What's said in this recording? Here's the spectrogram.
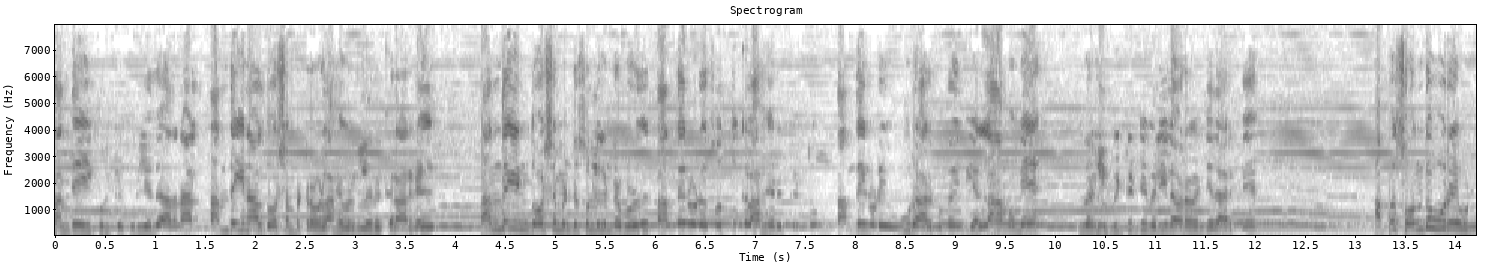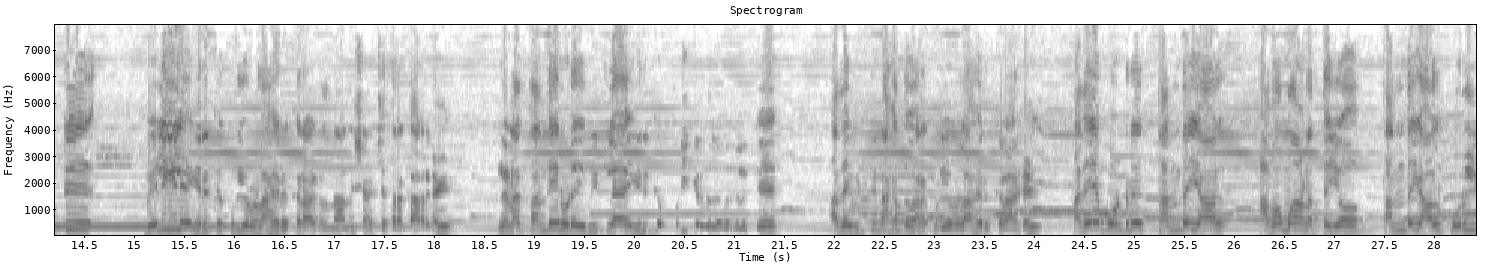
தந்தையை குறிக்கக்கூடியது. அதனால் தந்தையினால் தோஷம் பெற்றவர்களாக இவர்கள் இருக்கிறார்கள். தந்தையின் தோஷம் என்று சொல்லுகின்ற பொழுது தந்தையினுடைய சொத்துக்களாக இருக்கட்டும் தந்தையினுடைய ஊரா இருக்கட்டும் இது எல்லாமுமே இவர்கள் விட்டுட்டு வெளியில வர வேண்டியதா இருக்கு. அப்ப சொந்த ஊரை விட்டு வெளியிலே இருக்கக்கூடியவர்களாக இருக்கிறார்கள் இந்த அனுஷ நட்சத்திரக்காரர்கள். இல்லைன்னா தந்தையினுடைய வீட்டுல இருக்க பிடிக்கிறது இவர்களுக்கு. அதை விட்டு நகர்ந்து வரக்கூடியவர்களாக இருக்கிறார்கள். அதே போன்று தந்தையால் அவமானத்தையோ தந்தையால் பொருள்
